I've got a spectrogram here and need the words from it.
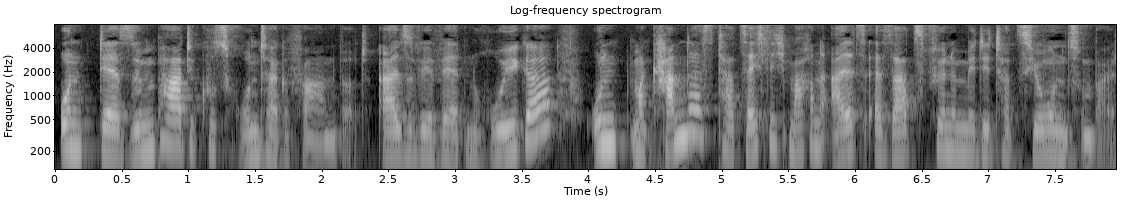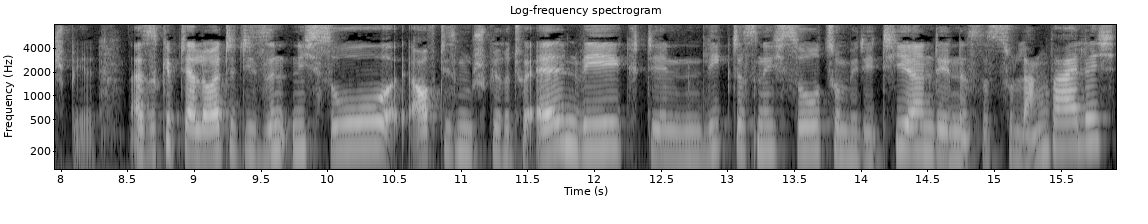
und der Sympathikus runtergefahren wird. Also wir werden ruhiger und man kann das tatsächlich machen als Ersatz für eine Meditation zum Beispiel. Also es gibt ja Leute, die sind nicht so auf diesem spirituellen Weg, denen liegt es nicht so zum meditieren, denen ist es zu langweilig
